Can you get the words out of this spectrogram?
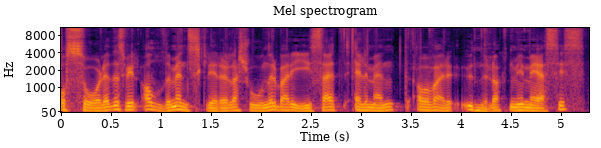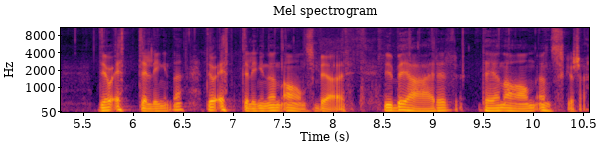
og således vil alle menneskelige relasjoner bare gi seg et element av å være underlagt mimesis, det å etterligne, det å etterligne en annens begjær. Vi begjærer det en annen ønsker seg.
